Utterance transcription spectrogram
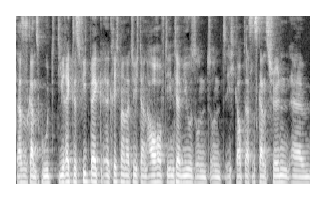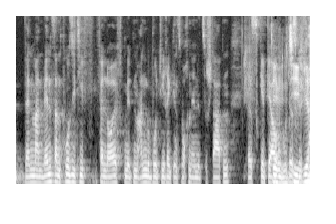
das ist ganz gut. Direktes Feedback äh, kriegt man natürlich dann auch auf die Interviews und, und ich glaube, das ist ganz schön, äh, wenn man, wenn es dann positiv verläuft, mit einem Angebot direkt ins Wochenende zu starten. Das gibt ja auch ein gutes Gefühl, ja.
